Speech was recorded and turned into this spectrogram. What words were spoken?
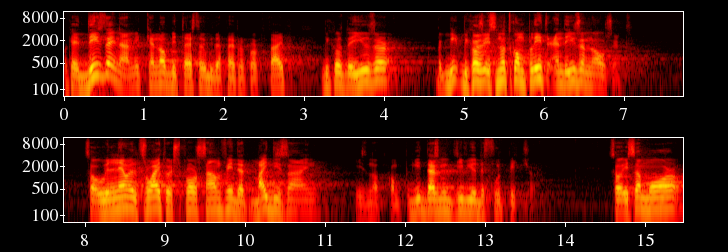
Okay, this dynamic cannot be tested with a paper prototype because the user, because it's not complete and the user knows it. So we'll never try to explore something that by design is not it doesn't give you the full picture. So it's a more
